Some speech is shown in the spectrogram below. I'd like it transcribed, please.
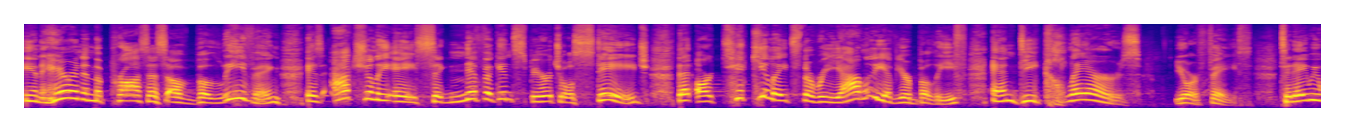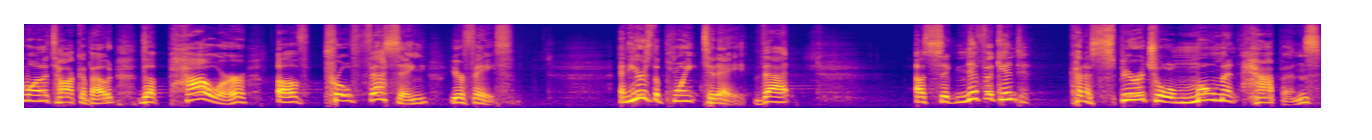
inherent in the process of believing is actually a significant spiritual stage that articulates the reality of your belief and declares your faith. Today, we want to talk about the power of professing your faith. And here's the point today that a significant kind of spiritual moment happens,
